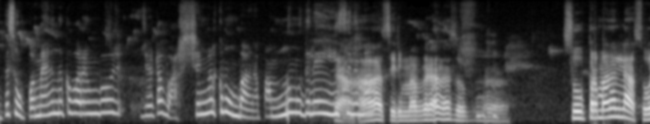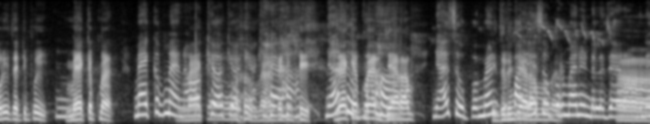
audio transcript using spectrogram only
ഇപ്പൊ സൂപ്പർമാൻ എന്നൊക്കെ പറയുമ്പോ ചേട്ടാ വർഷങ്ങൾക്ക് മുമ്പാണ്. അപ്പൊ അന്ന് മുതലേ ഈ സിനിമ സിനിമ സൂപ്പർമാൻ അല്ല സോറി തെറ്റിപ്പോയി. Makeup man. Makeup man okay okay okay ഞാൻ സൂപ്പർമാൻ പഴയ സൂപ്പർമാൻ ഉണ്ടല്ലോ ജയറാമിന്റെ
